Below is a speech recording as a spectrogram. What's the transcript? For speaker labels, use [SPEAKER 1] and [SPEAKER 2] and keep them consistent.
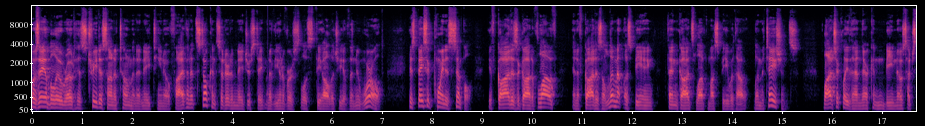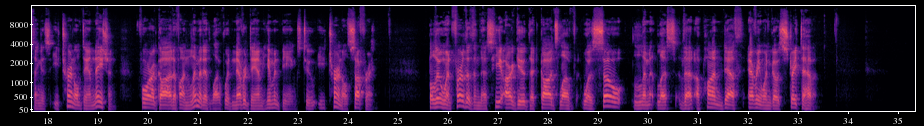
[SPEAKER 1] Hosea Ballou wrote his treatise on atonement in 1805, and it's still considered a major statement of Universalist theology of the New World. His basic point is simple. If God is a God of love, and if God is a limitless being, then God's love must be without limitations. Logically, then, there can be no such thing as eternal damnation, for a God of unlimited love would never damn human beings to eternal suffering. Ballou went further than this. He argued that God's love was so limitless that upon death, everyone goes straight to heaven.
